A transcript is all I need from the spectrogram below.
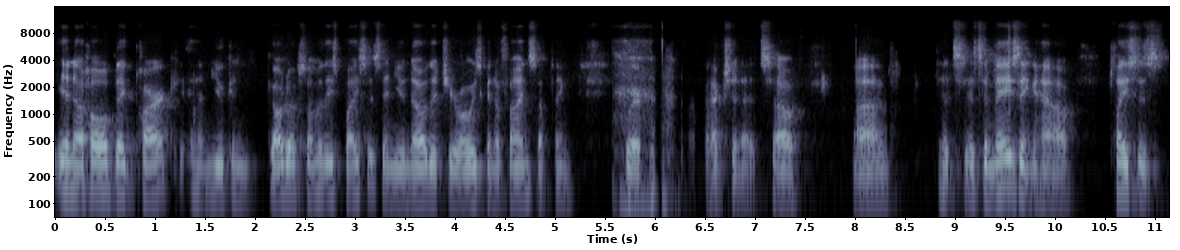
in a whole big park and you can go to some of these places and you know that you're always going to find something where affectionate. So uh, it's it's amazing how places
